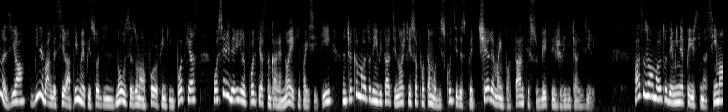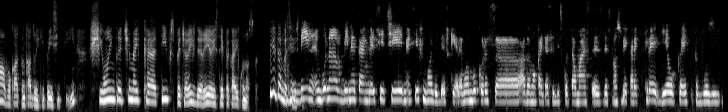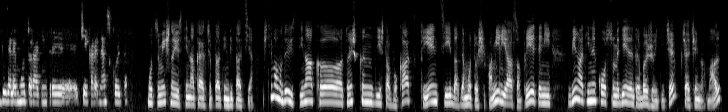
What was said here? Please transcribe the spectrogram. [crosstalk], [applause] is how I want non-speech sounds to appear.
Bună ziua! Bine v-am găsit la primul episod din nou sezon al Forward Thinking Podcast, o serie de rigări podcast în care noi, echipa ICT, încercăm alături de invitații noștri să purtăm o discuție despre cele mai importante subiecte juridice ale zilei. Astăzi o am alături de mine pe Justina Sima, avocat în cadrul echipei ICT și unul dintre cei mai creativi specialiști de real estate pe care îi cunosc. Bine te-am găsit, Justina. Bine, bună, bine te-am găsit și mersi frumos de descriere. Mă bucur să avem ocazia să discutăm astăzi despre un subiect care cred eu că este pe buz- buzele multora dintre cei care ne ascultă. Mulțumim și noi, Justina, că ai acceptat invitația. Știm amândoi, Justina, că atunci când ești avocat, clienții, dar de multe ori și familia sau prietenii, vin la tine cu o sumedenie de întrebări juridice, ceea ce e normal,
